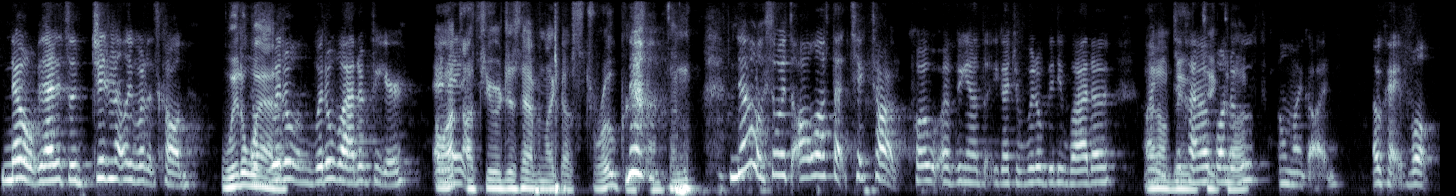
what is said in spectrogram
No, that is legitimately what it's called. The Widowato. whittle whittle water beer. Oh, I thought you were just having like a stroke or something. No, so it's all off that TikTok quote of you know you got your little bitty wada I don't to do climb up on the roof. Oh my god. Okay, well,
